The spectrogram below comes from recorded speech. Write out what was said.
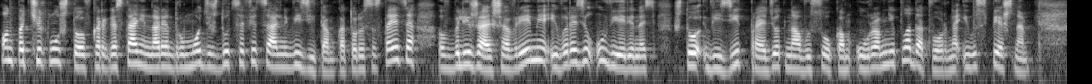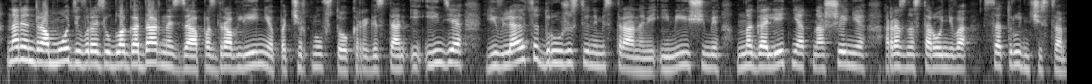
Он подчеркнул, что в Кыргызстане Нарендру Моди ждут с официальным визитом, который состоится в ближайшее время и выразил уверенность, что визит пройдет на высоком уровне плодотворно и успешно. Нарендра Моди выразил благодарность за поздравления, подчеркнув, что Кыргызстан и Индия являются дружественными странами, имеющими многолетние отношения разностороннего сотрудничества.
